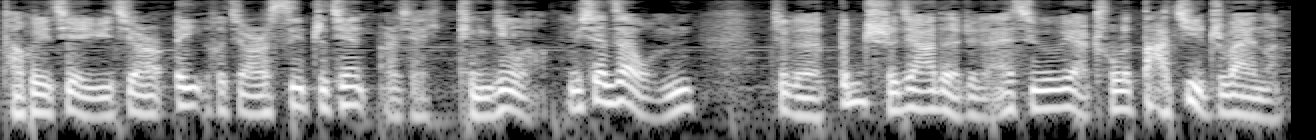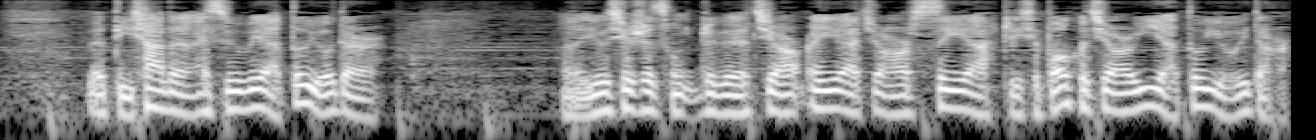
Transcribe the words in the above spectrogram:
它会介于 GLA 和 GLC 之间，而且挺硬朗。因为现在我们这个奔驰家的这个 SUV 啊，除了大 G 之外呢，呃，底下的 SUV 啊都有点儿。呃，尤其是从这个 G L A 啊、G L C 啊这些，包括 G L E 啊，都有一点儿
